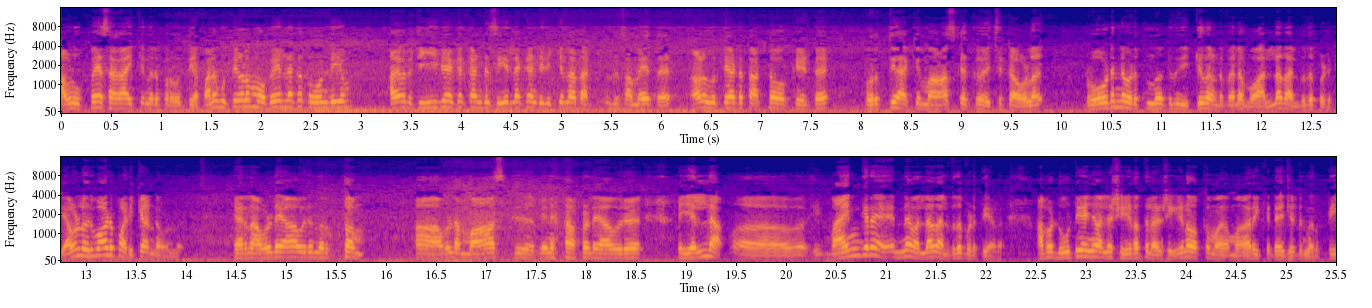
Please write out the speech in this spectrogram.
അവൾ ഉപ്പയെ സഹായിക്കുന്ന ഒരു പ്രവൃത്തിയാണ്. പല കുട്ടികളും മൊബൈലിലൊക്കെ തോണ്ടിയും അതേപോലെ ടി വി ഒക്കെ കണ്ട് സീരിയലൊക്കെ കണ്ടിരിക്കുന്ന സമയത്ത് അവൾ വൃത്തിയായിട്ട് തട്ടമൊക്കെ ഇട്ട് വൃത്തിയാക്കി മാസ്ക് ഒക്കെ വെച്ചിട്ട് അവൾ റോഡിന്റെ അടുത്ത് നിന്നിട്ട് നിൽക്കുന്നുണ്ട് പിന്നെ വല്ലത് അത്ഭുതപ്പെടുത്തി. അവൾ ഒരുപാട് പഠിക്കാണ്ട് അവൾ. കാരണം അവളുടെ ആ ഒരു നൃത്തം ആ അവളുടെ മാസ്ക് പിന്നെ അവളുടെ ആ ഒരു എല്ലാം ഭയങ്കര എന്നെ വല്ലാതെ അത്ഭുതപ്പെടുത്തിയാണ്. അപ്പൊ ഡ്യൂട്ടി കഴിഞ്ഞാൽ നല്ല ക്ഷീണത്തിലാണ്. ക്ഷീണമൊക്കെ മാറിക്കട്ടെ വെച്ചിട്ട് നിർത്തി.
